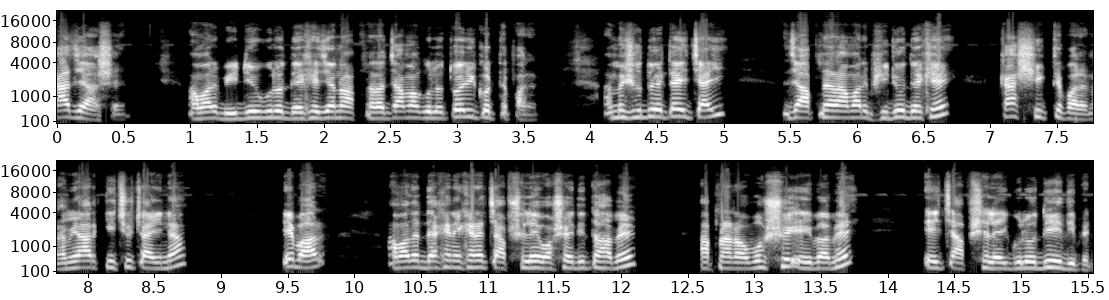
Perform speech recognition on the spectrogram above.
কাজে আসে আমার ভিডিওগুলো দেখে যেন আপনারা জামাগুলো তৈরি করতে পারেন। আমি শুধু এটাই চাই যে আপনারা আমার ভিডিও দেখে কাজ শিখতে পারেন। আমি আর কিছু চাই না। এবার আমাদের দেখেন এখানে চাপ সেলাই বসাই দিতে হবে। আপনারা অবশ্যই এইভাবে এই চাপ সেলাইগুলো দিয়ে দিবেন।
